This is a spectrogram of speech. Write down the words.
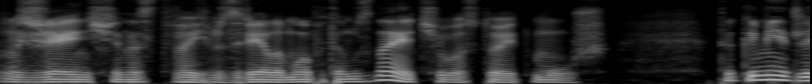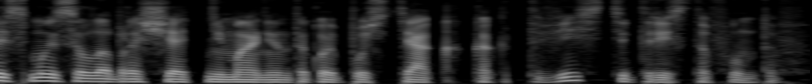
Женщина с твоим зрелым опытом знает, чего стоит муж. Так имеет ли смысл обращать внимание на такой пустяк, как 200-300 фунтов?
